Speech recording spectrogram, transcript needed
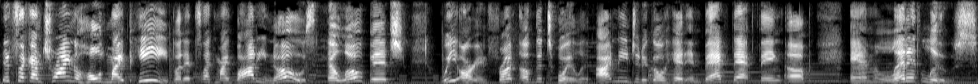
it's like I'm trying to hold my pee, but it's like my body knows. Hello, bitch. We are in front of the toilet. I need you to go ahead and back that thing up and let it loose.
